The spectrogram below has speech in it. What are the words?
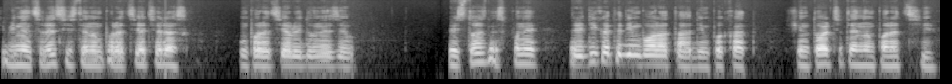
Și bineînțeles este în împărăția cerească, împărăția lui Dumnezeu. Hristos ne spune, ridică-te din boala ta, din păcat, și întoarce-te în împărăție.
